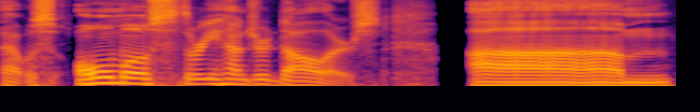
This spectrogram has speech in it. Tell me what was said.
That was almost $300. Um,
